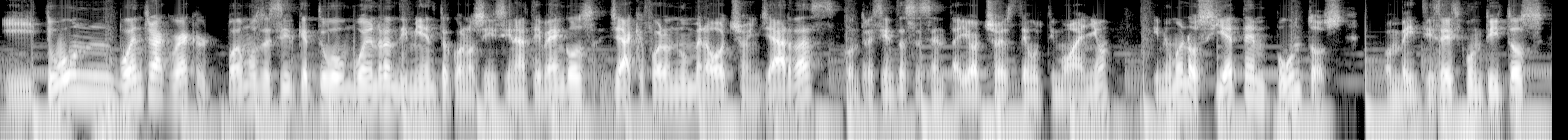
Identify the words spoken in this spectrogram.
y tuvo un buen track record. Podemos decir que tuvo un buen rendimiento con los Cincinnati Bengals, ya que fueron número 8 en yardas, con 368 este último año, y número 7 en puntos, con 26 puntitos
